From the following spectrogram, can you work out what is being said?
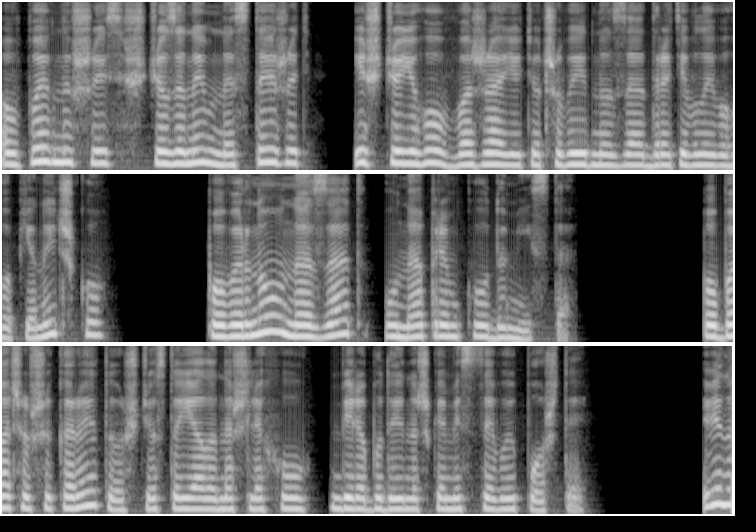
впевнившись, що за ним не стежать і що його вважають, очевидно, за дратівливого п'яничку повернув назад у напрямку до міста. Побачивши карету, що стояла на шляху біля будиночка місцевої пошти, він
